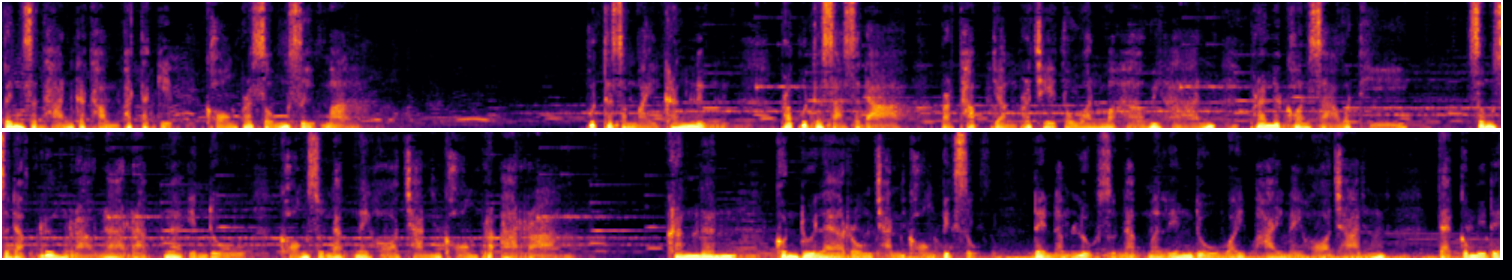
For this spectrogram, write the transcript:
เป็นสถานกระทำพัตกิจของพระสงฆ์สืบมา พุทธสมัยครั้งหนึ่ง พระพุทธศาสดาประทับอย่างพระเชตวันมหาวิหาร พระนครสาวัตถีทรงสดับเรื่องราวน่ารักน่าเอ็นดูของสุนัขในหอฉันของพระอาราม ครั้งนั้นคนดูแลโรงฉันของภิกษุได้นำลูกสุนัขมาเลี้ยงดูไว้ภายในหอฉัน แต่ก็ไม่ได้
